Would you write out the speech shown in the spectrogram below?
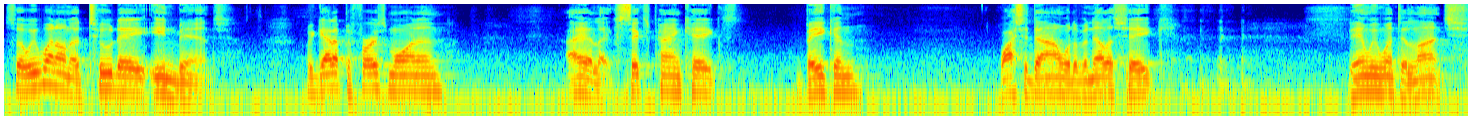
So we went on a two-day eating binge. We got up the first morning. I had like six pancakes, bacon, washed it down with a vanilla shake. then we went to lunch.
